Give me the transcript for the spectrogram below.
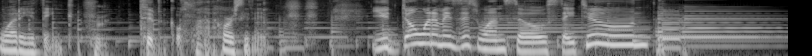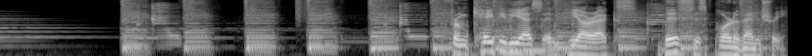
What do you think? Hmm, typical. Of course he did. You don't want to miss this one, so stay tuned. From KPBS and PRX, this is Port of Entry.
